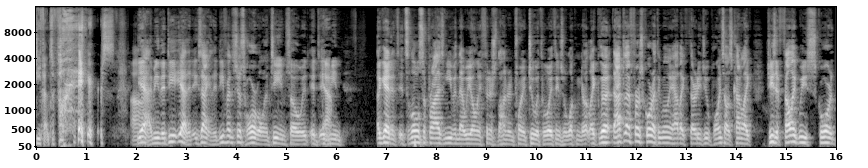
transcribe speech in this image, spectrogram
defensive players. Um, yeah, I mean the de- yeah the, exactly the defense is just horrible in the team. So it, it, Yeah. I mean again it's, it's a little surprising even that we only finished with 122 with the way things were looking. Like the after that first quarter, I think we only had like 32 points. I was kind of like, geez, it felt like we scored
